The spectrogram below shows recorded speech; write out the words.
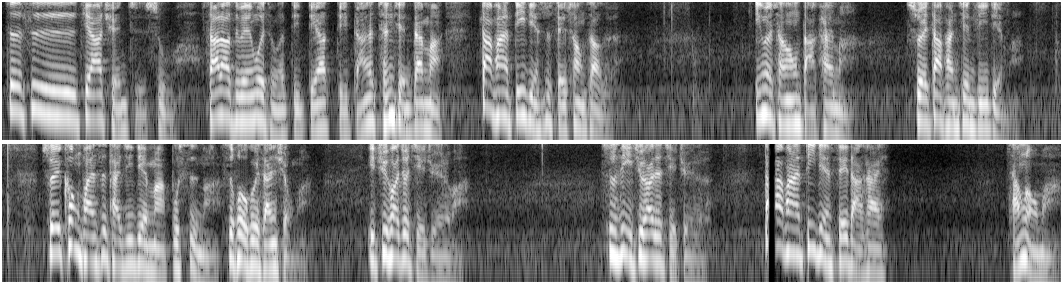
这是加权指数杀到这边为什么跌跌要跌？答案很简单嘛，大盘的低点是谁创造的？因为长龙打开嘛，所以大盘见低点嘛。所以控盘是台积电吗？不是嘛？是货柜三雄嘛？一句话就解决了嘛？是不是一句话就解决了？大盘的低点谁打开？长龙嘛？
